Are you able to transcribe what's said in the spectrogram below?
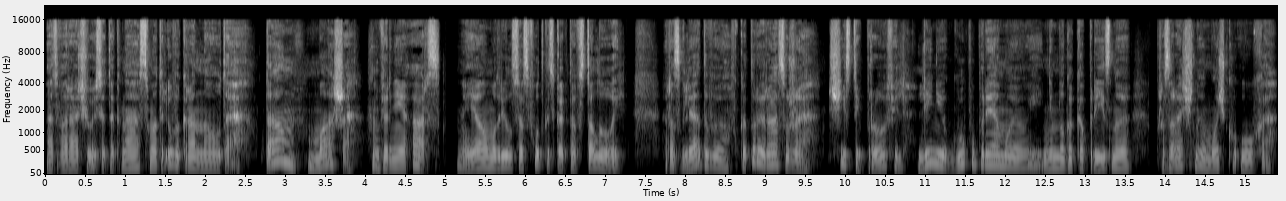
Отворачиваюсь от окна, смотрю в экран ноута. Там Маша, вернее Арс. Я умудрился сфоткать как-то в столовой. Разглядываю, в который раз уже, чистый профиль, линию губ упрямую и немного капризную, прозрачную мочку уха.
